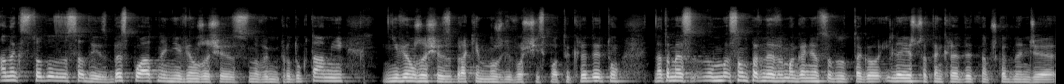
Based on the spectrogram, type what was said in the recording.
aneks co do zasady jest bezpłatny, nie wiąże się z nowymi produktami, nie wiąże się z brakiem możliwości spłaty kredytu. Natomiast no, są pewne wymagania co do tego, ile jeszcze ten kredyt na przykład będzie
